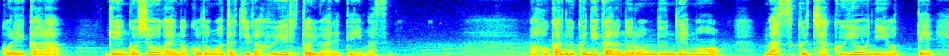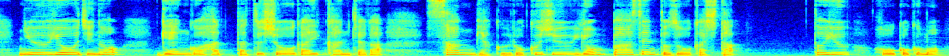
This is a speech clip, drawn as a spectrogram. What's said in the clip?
これから言語障害の子どもたちが増えると言われています。まあ、他の国からの論文でもマスク着用によって乳幼児の言語発達障害患者が364%増加したという報告も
